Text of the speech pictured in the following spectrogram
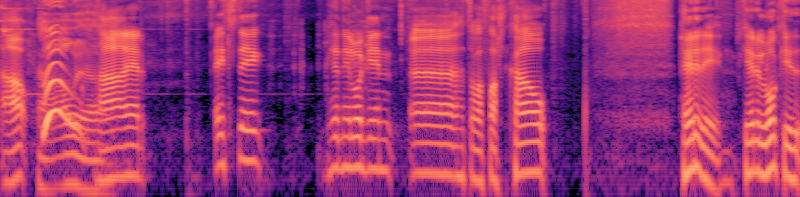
Já, Já, já. það er eitt stig hérna í lokin. Uh, þetta var Falcao. Heyriði, hér er lokið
